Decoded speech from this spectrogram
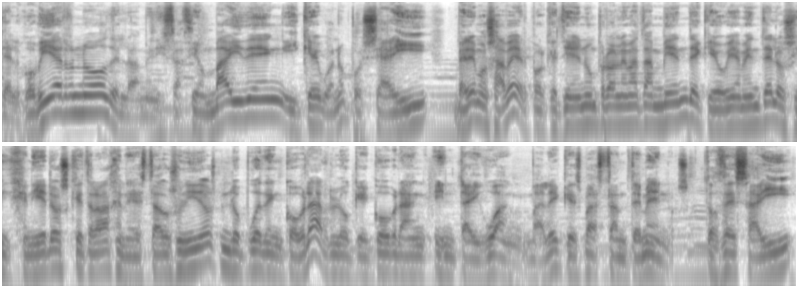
del gobierno, de la administración Biden y que, bueno, pues ahí veremos a ver, porque tienen un problema también de que obviamente los ingenieros que trabajan en Estados Unidos no pueden cobrar lo que cobran en Taiwán, ¿vale? Que es bastante menos. Entonces ahí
